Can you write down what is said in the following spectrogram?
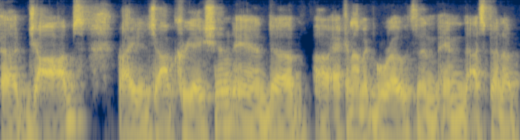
uh, jobs, right, and job creation and uh, uh, economic growth. And, and I spent a,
